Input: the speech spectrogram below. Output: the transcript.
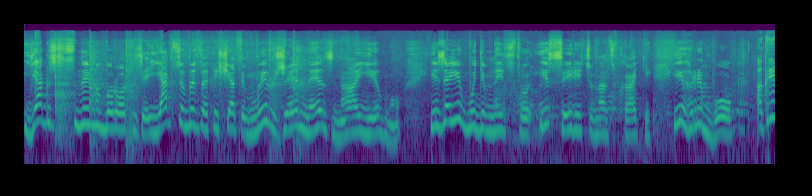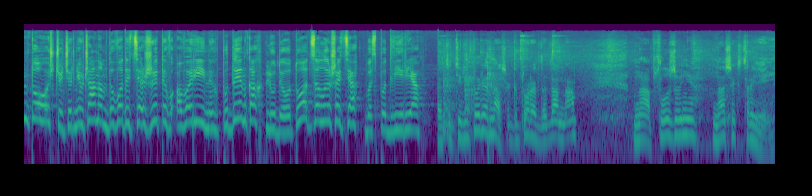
Як з ними боротися, як себе захищати, ми вже не знаємо. І за їх будівництво, і сирість у нас в хаті, і грибок. А крім того, що чернівчанам доводиться жити в аварійних будинках, люди от-от залишаться без подвір'я. Это территория наша, которая дана нам на обслуживание наших строений.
